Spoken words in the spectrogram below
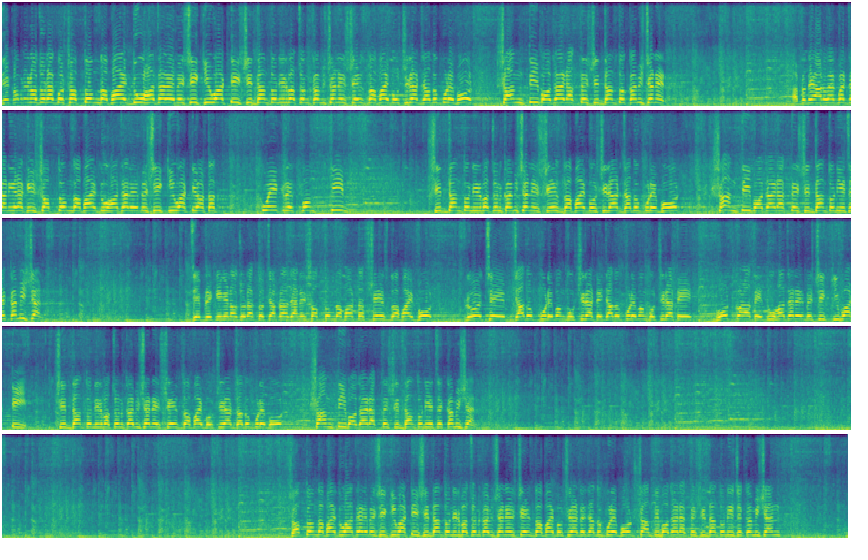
যে খবরে নজর রাখব, সপ্তম দফায় দু হাজারের বেশি কিউআরটি সিদ্ধান্ত নির্বাচন কমিশনের শেষ দফায় বসিরহাট যাদবপুরে ভোট। শান্তি বজায় রাখতে সিদ্ধান্ত কমিশনের। আপনাদের আরও একবার জানিয়ে রাখি, সপ্তম দফায় দু হাজারের বেশি কিউআরটি অর্থাৎ কুইক রেসপন্স টিম। সিদ্ধান্ত নির্বাচন কমিশনের শেষ দফায় বসিরহাট যাদবপুরে ভোট। শান্তি বজায় রাখতে সিদ্ধান্ত নিয়েছে কমিশন। যে ব্রেকিং এ নজর রাখতে হচ্ছে, আপনারা জানেন সপ্তম দফা অর্থাৎ শেষ দফায় ভোট রয়েছে যাদবপুর এবং বসিরহাটে। যাদবপুর এবং বসিরহাটে ভোট করাতে দু হাজারের বেশি কিওয়ার্ডটি সিদ্ধান্ত নির্বাচন কমিশনের শেষ দফায় বসিরহাট যাদবপুরে ভোট শান্তি বজায় রাখতে সিদ্ধান্ত নিয়েছে কমিশন। সপ্তম দফায় দু হাজারের বেশি কিউআরটি সিদ্ধান্ত নির্বাচন কমিশনের শেষ দফায় বসিরহাটে যাদবপুরে ভোট শান্তি বজায় রাখতে সিদ্ধান্ত নিয়েছে কমিশন।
